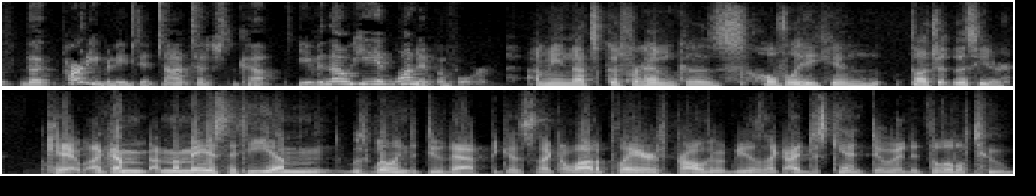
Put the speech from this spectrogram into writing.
the, the party, but he did not touch the cup, even though he had won it before. I mean, that's good for him because hopefully he can touch it this year. Okay, like I'm I'm amazed that he um was willing to do that because like a lot of players probably would be like I just can't do it. It's a little too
